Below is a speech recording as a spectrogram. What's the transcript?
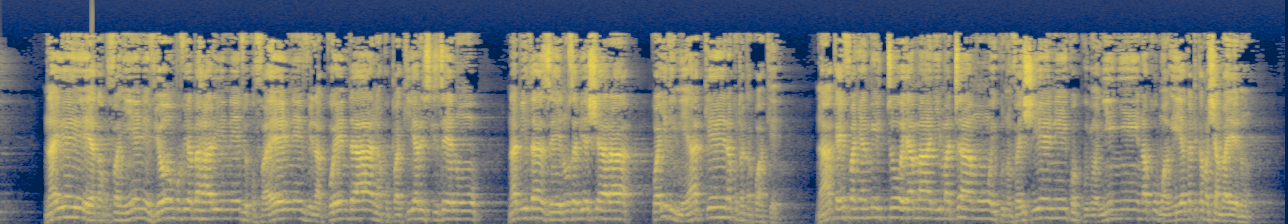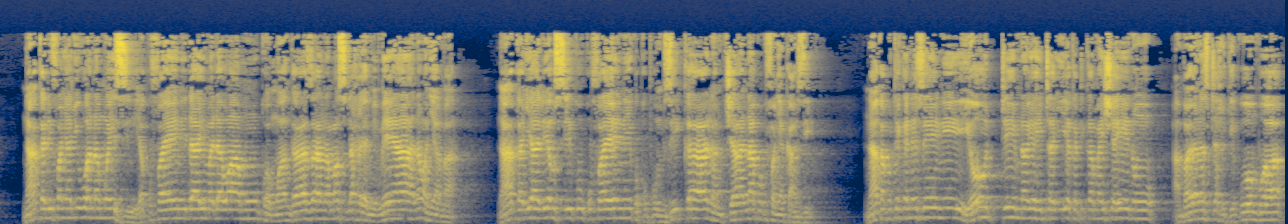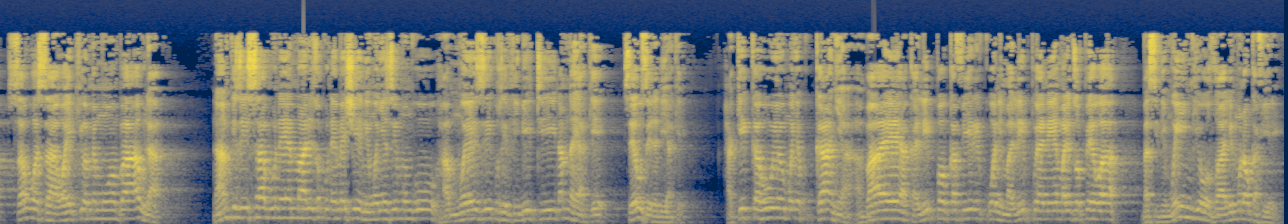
Na yeye akakufanyieni vyombo vya baharini vikufaeni vinakwenda na kupakia riziki zenu na bidhaa zenu za biashara kwa idhini yake na kutaka kwake. Na akaifanya mito ya maji matamu ikunufaishieni kwa kunywa nyinyi na kumwagia katika mashamba yenu. Na akalifanya jua na mwezi ya kufaeni daima dawamu kwa mwangaza na maslaha ya mimea na wanyama. Na akajalia usiku kufaeni kwa kupumzika na mchana kwa kufanya kazi. Na akakutengenezeni yote mnayohitajia katika maisha yenu ambayo yanastahili kuombwa sawa sawa ikiwa mmemuomba au la. Na mkizihesabu neema alizokunemesheni Mwenyezi Mungu hamwezi kuzidhibiti namna yake, seuze idadi yake. Hakika huyo mwenye kukanya ambaye akalipa ukafiri kuwa ni malipo ya neema alizopewa basi ni mwingi wa udhalimu na ukafiri.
